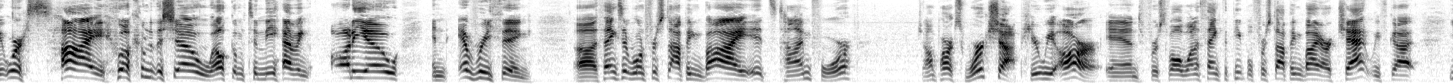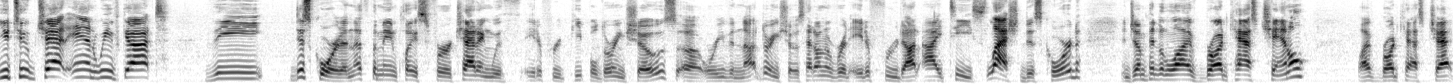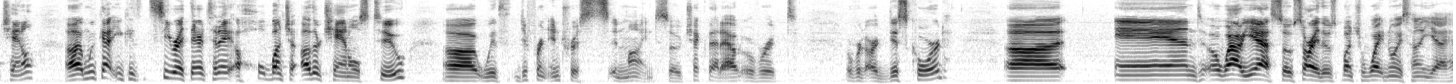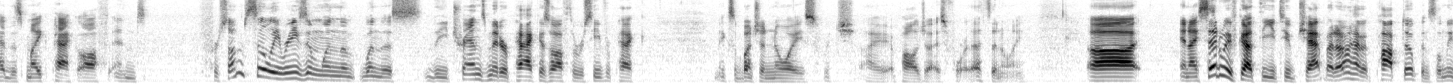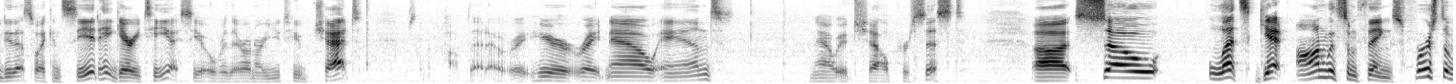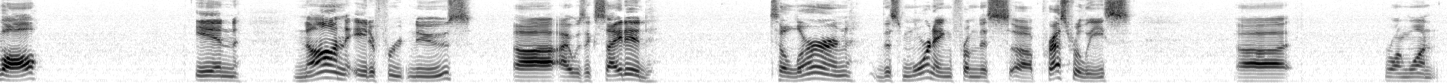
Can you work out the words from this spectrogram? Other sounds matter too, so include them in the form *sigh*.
It works. Hi, *laughs* welcome to the show. Welcome to me having audio and everything. Uh, thanks everyone for stopping by. It's time for John Park's workshop. Here we are. And first of all, I want to thank the people for stopping by our chat. We've got YouTube chat and we've got the Discord, and that's the main place for chatting with Adafruit people during shows, uh, or even not during shows. Head on over at adafruit.it slash Discord and jump into the live broadcast channel, live broadcast chat channel. Uh, and we've got, you can see right there today, a whole bunch of other channels too, uh, with different interests in mind. So check that out over at, over at our Discord. Uh, and, oh wow, yeah, so sorry, there's a bunch of white noise, huh? Yeah, I had this mic pack off and for some silly reason, when the when this the transmitter pack is off, the receiver pack makes a bunch of noise, which I apologize for. That's annoying. Uh, and I said we've got the YouTube chat, but I don't have it popped open, so let me do that so I can see it. Hey, Gary T, I see you over there on our YouTube chat. I'm just to pop that out right here, right now, and now it shall persist. Uh, so let's get on with some things. First of all, in non Adafruit news, uh, I was excited to learn this morning from this uh, press release. Uh, wrong one.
